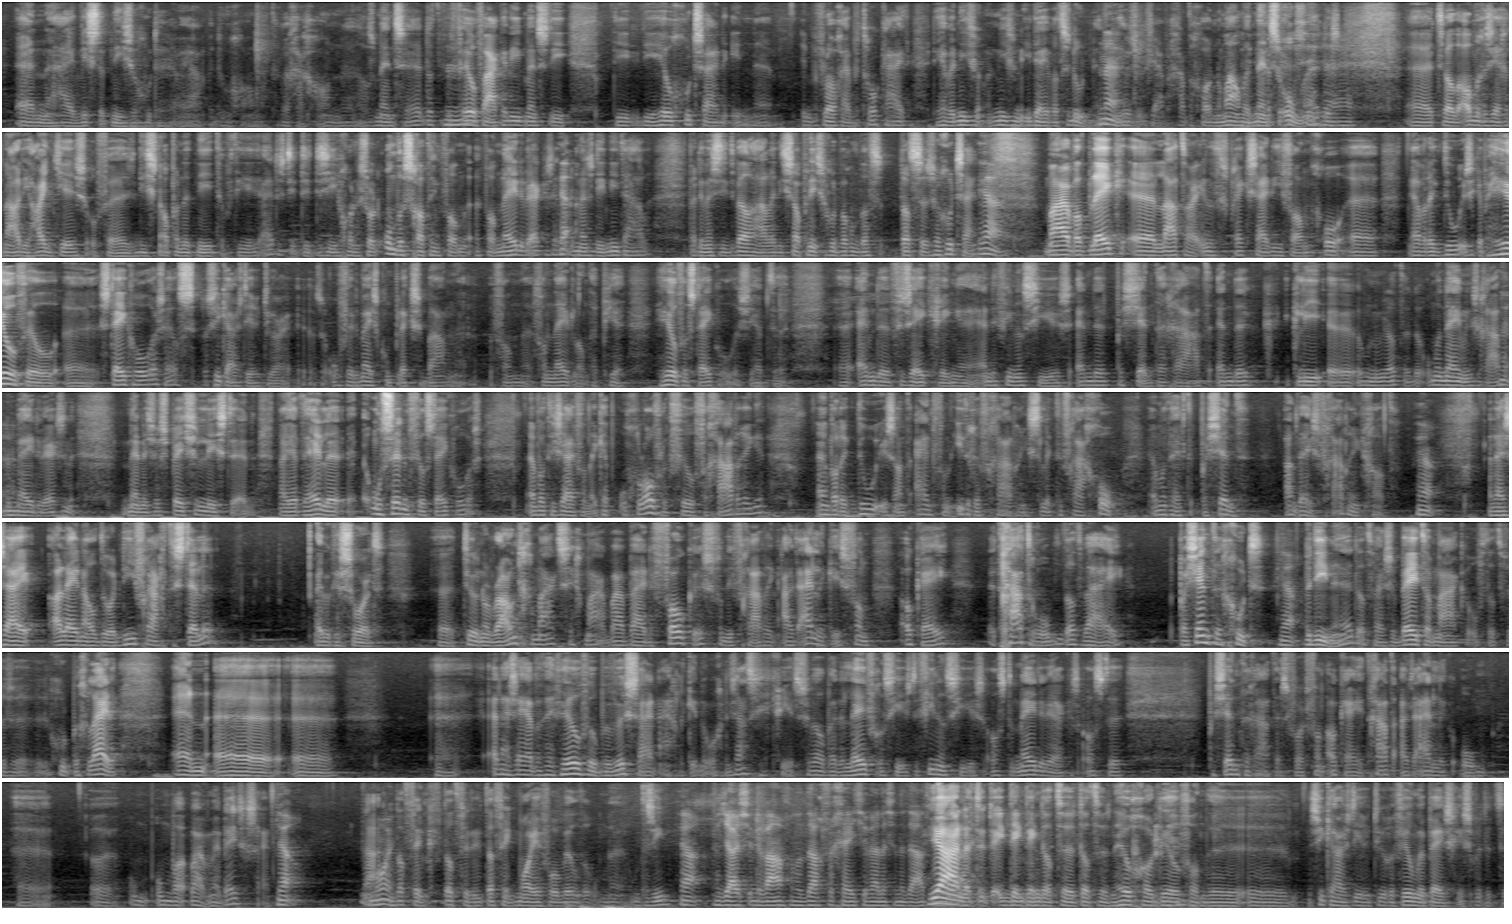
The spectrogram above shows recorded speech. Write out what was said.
En uh, hij wist het niet zo goed. Hè. Ja, we doen gewoon, we gaan gewoon uh, als mensen. Hè. Dat Mhm. veel vaker die mensen die, die, die heel goed zijn in, in bevlogenheid, betrokkenheid, die hebben niet zo'n niet zo'n idee wat ze doen. Nee. Die ja, we gaan toch gewoon normaal met mensen om. Hè. Dus, eh, terwijl de anderen zeggen, nou die handjes, of eh, die snappen het niet. Of die, hè, dus die, die, die zie je gewoon een soort onderschatting van, van medewerkers. Hè, Ja. De mensen die het niet halen. Maar de mensen die het wel halen, die snappen niet zo goed waarom dat ze, dat ze zo goed zijn. Ja. Maar wat bleek, eh, later in het gesprek zei hij van... Goh, eh, ja, wat ik doe is, ik heb heel veel eh, stakeholders. Hè, als ziekenhuisdirecteur, dat is ongeveer de meest complexe baan eh, van, eh, van Nederland. Heb je heel veel stakeholders. Je hebt de, eh, en de verzekeringen, en de financiers, en de patiëntenraad... en de, kli- eh, hoe noem je dat? de ondernemingsraad, en de medewerkers... en de managers, specialisten. En, nou, je hebt hele, ontzettend veel stakeholders. En wat hij zei van, ik heb ongelooflijk veel vergaderingen... En wat ik doe is aan het eind van iedere vergadering stel ik de vraag: Goh, en wat heeft de patiënt aan deze vergadering gehad? Ja. En hij zei: alleen al door die vraag te stellen, heb ik een soort eh, turnaround gemaakt, zeg maar, waarbij de focus van die vergadering uiteindelijk is van: oké, het gaat erom dat wij patiënten goed Ja. bedienen, hè? dat wij ze beter maken of dat we ze goed begeleiden. En, eh, eh, en hij zei, ja, dat heeft heel veel bewustzijn eigenlijk in de organisatie gecreëerd. Zowel bij de leveranciers, de financiers, als de medewerkers, als de patiëntenraad enzovoort. Van oké, het gaat uiteindelijk om, om, om wa- waar we mee bezig zijn. Ja. Nou, Mooi. Dat vind, ik, dat, vind ik, dat vind ik mooie voorbeelden om, eh, om te zien. Ja, want juist in de waan van de dag vergeet je wel eens inderdaad. Ja, het- ik denk, denk dat, eh, dat een heel groot deel van de eh, ziekenhuisdirecteuren veel meer bezig is met het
